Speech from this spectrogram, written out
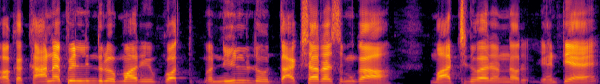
ఒక కానపెళ్ళిందులో మరి గొత్త నీళ్ళను ద్రాక్షారసంగా మార్చిన వారు అన్నారు అంటే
